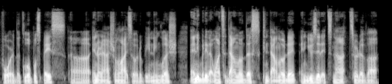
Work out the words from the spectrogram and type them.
for the global space, uh, internationalized, so it'll be in English. Anybody that wants to download this can download it and use it. It's not sort of a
